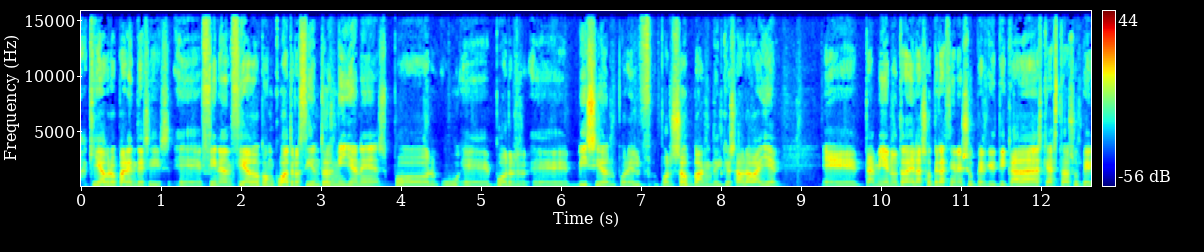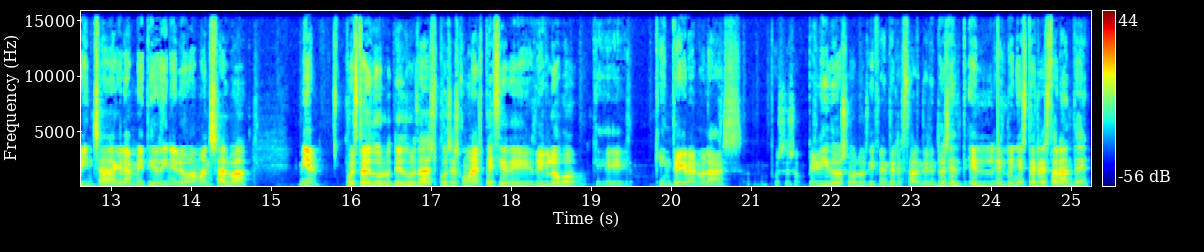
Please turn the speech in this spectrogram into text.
Aquí abro paréntesis, eh, financiado con 400 millones por, eh, eh, Vision, por, el, por SoftBank, del que os hablaba ayer. también otra de las operaciones súper criticadas, que ha estado súper hinchada, que le han metido dinero a mansalva. Bien, puesto de, de Durdash, pues es como una especie de globo que que integra ¿no? las pues eso, pedidos o los diferentes restaurantes. Entonces el, dueño de este restaurante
